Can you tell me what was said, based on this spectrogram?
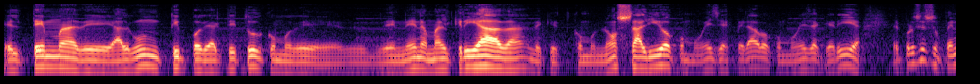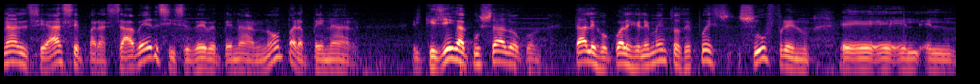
el tema de algún tipo de actitud como de, de, nena malcriada, de que como no salió como ella esperaba, como ella quería. El proceso penal se hace para saber si se debe penar, no para penar. El que llega acusado con tales o cuales elementos después sufren eh, el, el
